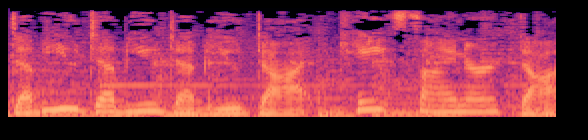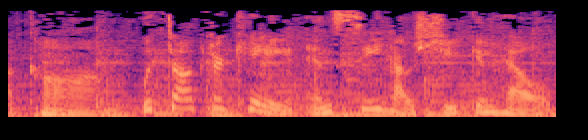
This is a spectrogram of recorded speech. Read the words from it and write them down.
www.katesiner.com with Dr. Kate and see how she can help.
